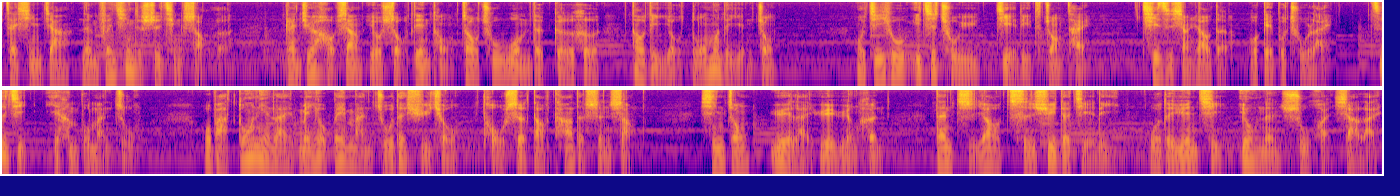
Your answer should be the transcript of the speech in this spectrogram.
在新家能分心的事情少了，感觉好像有手电筒照出我们的隔阂到底有多么的严重。我几乎一直处于解离的状态，妻子想要的我给不出来，自己也很不满足。我把多年来没有被满足的需求投射到他的身上，心中越来越怨恨。但只要持续的解离，我的怨气又能舒缓下来。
